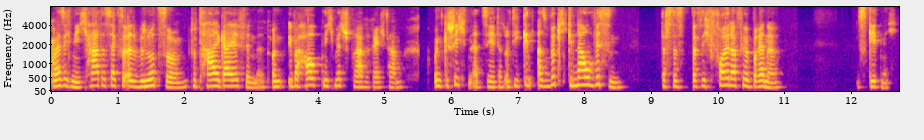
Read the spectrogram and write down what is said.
weiß ich nicht, harte sexuelle Benutzung total geil findet und überhaupt nicht Mitspracherecht haben und Geschichten erzählt hat und die also wirklich genau wissen, dass, das, dass ich voll dafür brenne. Es geht nicht.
